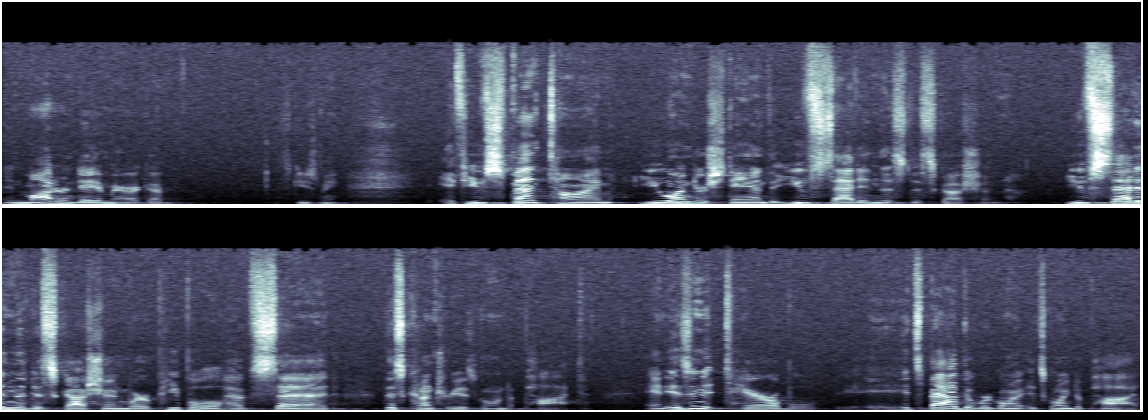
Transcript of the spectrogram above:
in modern day America, excuse me, if you've spent time, you understand that you've sat in this discussion. You've sat in the discussion where people have said, this country is going to pot. And isn't it terrible? It's bad that we're going, it's going to pot.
